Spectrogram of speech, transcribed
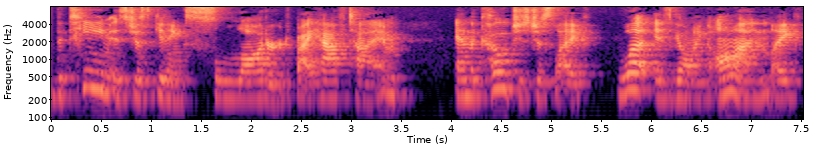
the team is just getting slaughtered by halftime and the coach is just like what is going on like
